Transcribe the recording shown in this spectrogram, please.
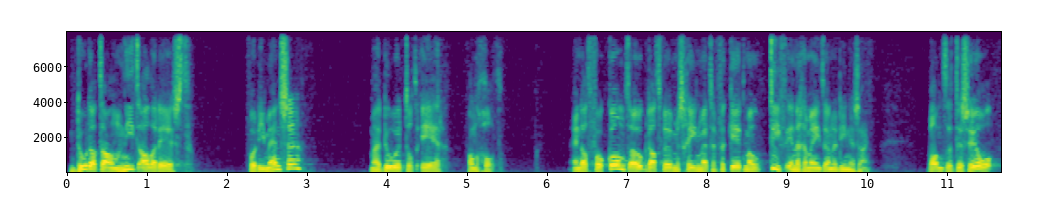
doe dat dan niet allereerst voor die mensen, maar doe het tot eer van God. En dat voorkomt ook dat we misschien met een verkeerd motief in de gemeente aan het dienen zijn. Want het is heel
